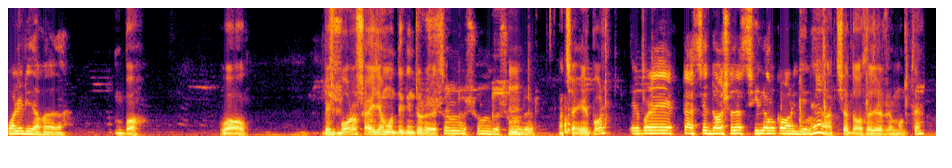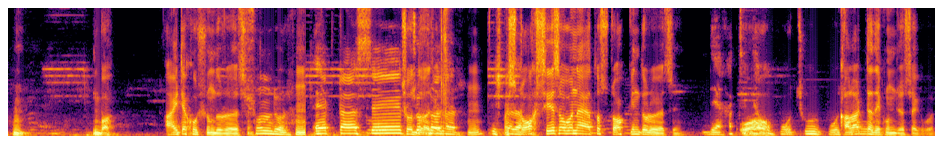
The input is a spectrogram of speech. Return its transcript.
কোয়ালিটি দেখো দাদা। বাহ। ওয়াও বেশ বড় সাইজের মধ্যে কিন্তু রয়েছে। সুন্দর সুন্দর সুন্দর। আচ্ছা এরপর? এরপরে একটা আছে দশ হাজার শ্রীলঙ্কা অরিজিন হ্যাঁ? আচ্ছা দশ হাজারের মধ্যে। হুম। বাহ আইটা খুব সুন্দর রয়েছে। সুন্দর। একটা আছে চোদ্দ হাজার স্টক শেষ হবে না এত স্টক কিন্তু রয়েছে। দেখাচ্ছে প্রচুর কালারটা দেখুন জাস্ট একবার.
